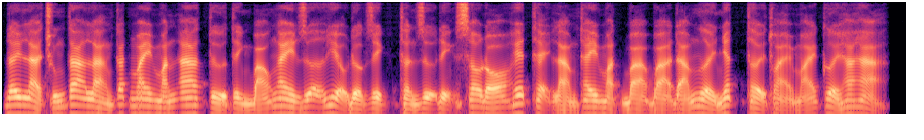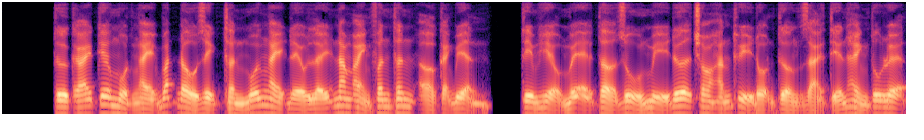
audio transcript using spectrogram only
đây là chúng ta làng cắt may mắn a từ tình báo ngay giữa hiểu được dịch thần dự định sau đó hết thệ làm thay mặt bà bà đám người nhất thời thoải mái cười ha hả. Từ cái kia một ngày bắt đầu dịch thần mỗi ngày đều lấy năm ảnh phân thân ở cạnh biển, tìm hiểu mẹ tở rủ mỹ đưa cho hắn thủy độn tường giải tiến hành tu luyện.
